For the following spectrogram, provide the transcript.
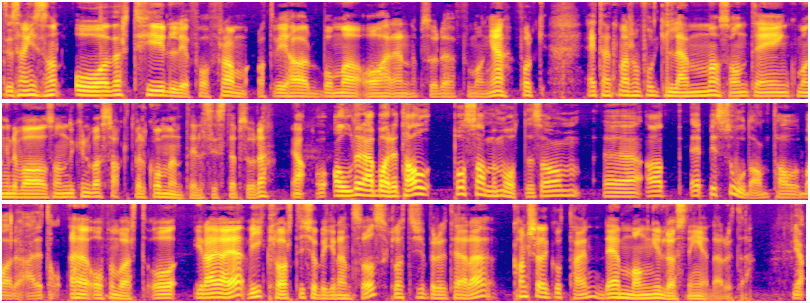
du trenger ikke sånn overtydelig få fram at vi har bomma og har en episode for mange. Folk, jeg tenkte mer sånn folk glemmer sånne ting, hvor mange det var og sånn. Du kunne bare sagt velkommen til siste episode. Ja, og alder er bare tall, på samme måte som eh, at episodeantall bare er et tall. Eh, åpenbart. Og greia er, vi klarte ikke å begrense oss, klarte ikke å prioritere. Kanskje det er et godt tegn. Det er mange løsninger der ute. Ja,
